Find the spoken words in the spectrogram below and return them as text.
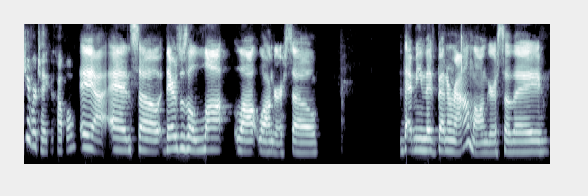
Give or take a couple. Yeah, and so theirs was a lot, lot longer. So that mean they've been around longer, so they,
